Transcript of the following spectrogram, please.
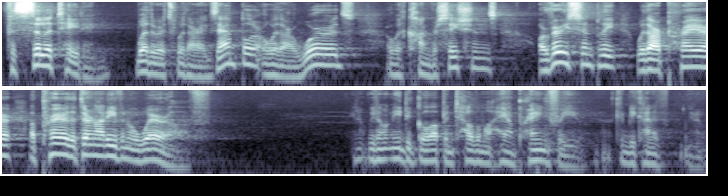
facilitating whether it's with our example or with our words or with conversations or very simply with our prayer a prayer that they're not even aware of you know, we don't need to go up and tell them hey i'm praying for you it can be kind of you know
